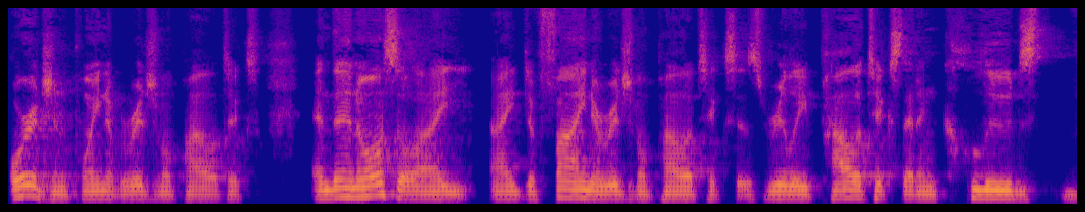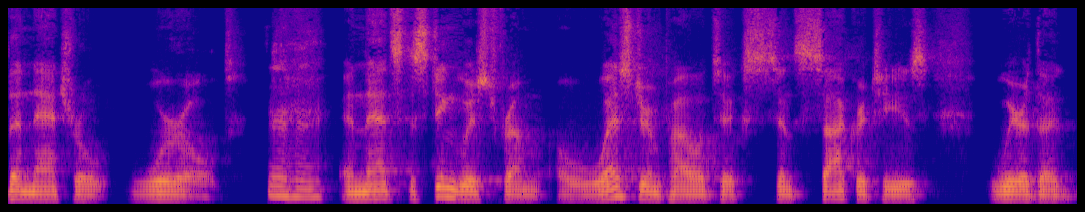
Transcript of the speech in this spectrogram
origin point of original politics. And then also, I I define original politics as really politics that includes the natural world. Mm-hmm. And that's distinguished from a Western politics since Socrates, where the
